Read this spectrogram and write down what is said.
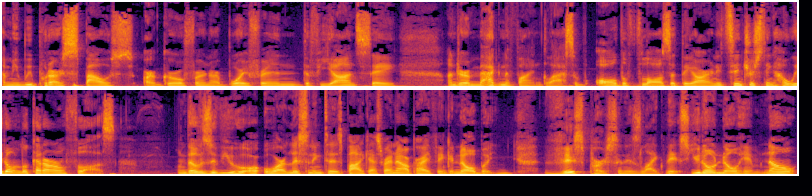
I mean, we put our spouse, our girlfriend, our boyfriend, the fiance under a magnifying glass of all the flaws that they are. And it's interesting how we don't look at our own flaws. Those of you who are, who are, listening to this podcast right now are probably thinking, no, but this person is like this. You don't know him. No,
